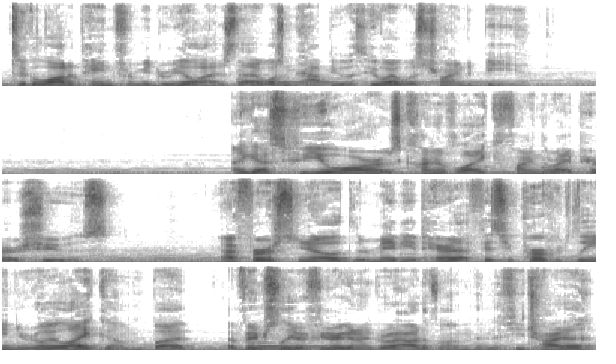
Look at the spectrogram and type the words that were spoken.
It took a lot of pain for me to realize that I wasn't happy with who I was trying to be. I guess who you are is kind of like finding the right pair of shoes. At first, you know, there may be a pair that fits you perfectly and you really like them, but eventually your feet are going to grow out of them, and if you try to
